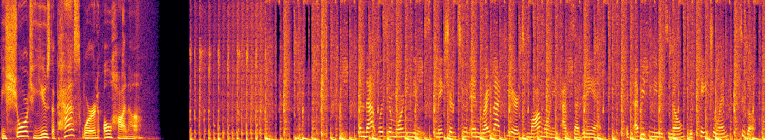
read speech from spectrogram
Be sure to use the password OHANA. And that was your morning news. Make sure to tune in right back here tomorrow morning at 7 a.m. It's everything you need to know with KHON to go.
